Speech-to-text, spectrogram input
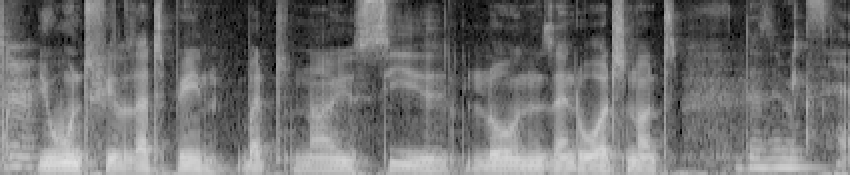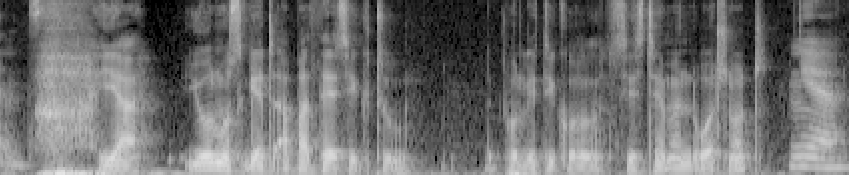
Mm. you won't feel that pain. But now you see loans and whatnot. Doesn't make sense. Yeah, you almost get apathetic to the political system and whatnot. Yeah.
